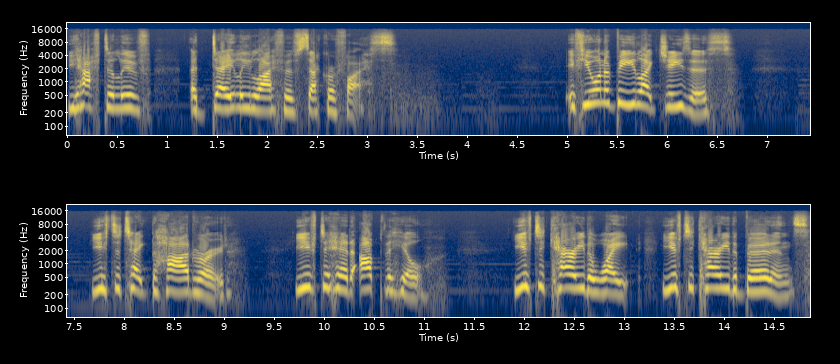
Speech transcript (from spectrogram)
you have to live a daily life of sacrifice. If you want to be like Jesus, you have to take the hard road. You have to head up the hill. You have to carry the weight. You have to carry the burdens.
